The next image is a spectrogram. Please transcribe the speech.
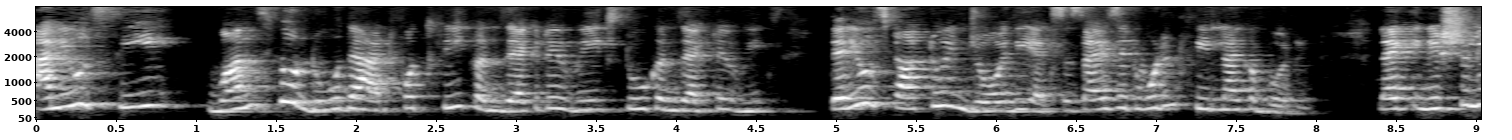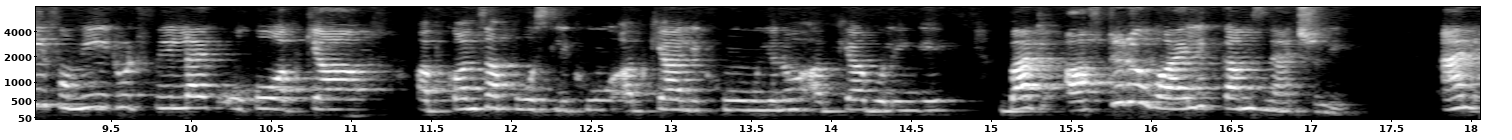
And you'll see once you do that for three consecutive weeks, two consecutive weeks, then you'll start to enjoy the exercise. It wouldn't feel like a burden. Like initially for me, it would feel like, oh, ab kya, ab kaun sa post likhu, ab kya likhu, you know, ab kya bolenge. But after a while, it comes naturally. And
